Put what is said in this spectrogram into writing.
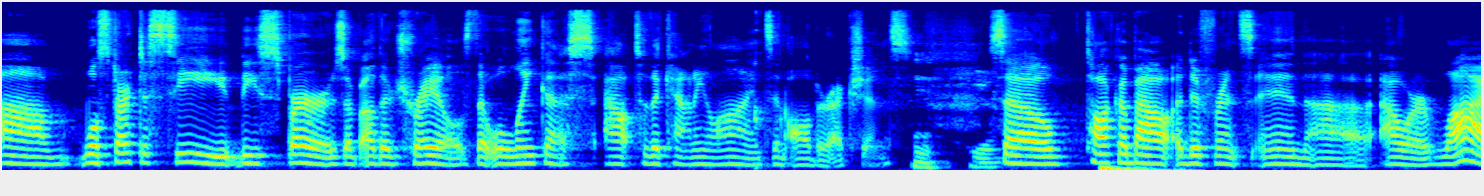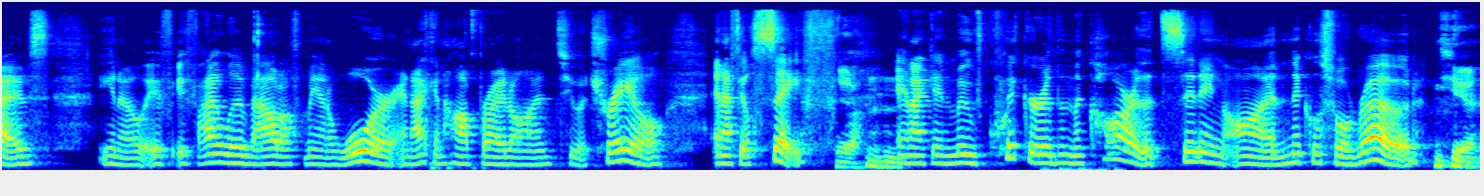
Um, we'll start to see these spurs of other trails that will link us out to the county lines in all directions. Hmm. Yeah. So, talk about a difference in uh, our lives. You know, if, if I live out off Man o' War and I can hop right on to a trail and I feel safe Yeah. Mhm. and I can move quicker than the car that's sitting on Nicholasville Road, Yeah.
